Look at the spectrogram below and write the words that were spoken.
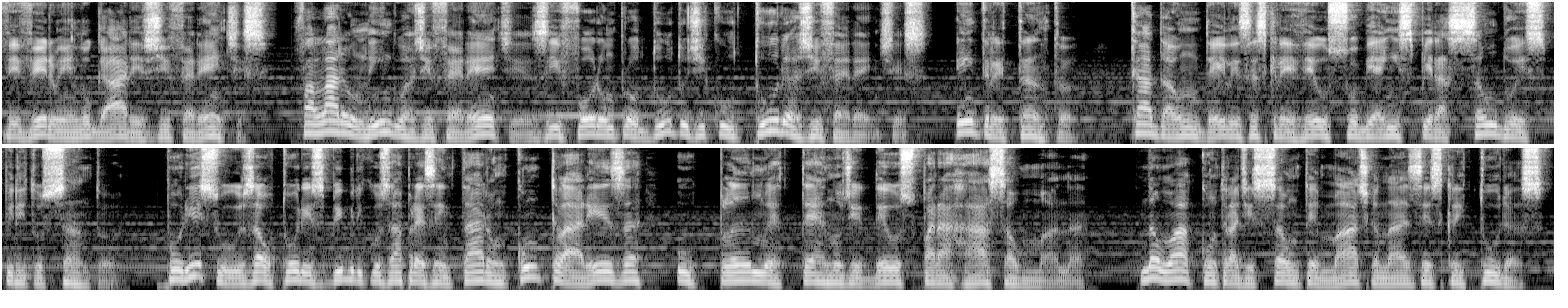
viveram em lugares diferentes, falaram línguas diferentes e foram produto de culturas diferentes. Entretanto, cada um deles escreveu sob a inspiração do Espírito Santo. Por isso, os autores bíblicos apresentaram com clareza o plano eterno de Deus para a raça humana. Não há contradição temática nas Escrituras.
